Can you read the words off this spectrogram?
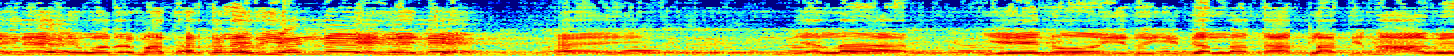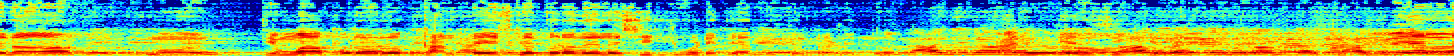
ಎಣ್ಣೆ ಹೋದ್ರೆ ಮಾತಾಡ್ತಲ್ಲ ಇದು ಎಣ್ಣೆ, ಎಣ್ಣೆ. ಏನು ಇದು ಇದೆಲ್ಲ ದಾಖಲಾತಿ ನಾವೇನು ತಿಮ್ಮಾಪುರವರು ತಿಮ್ಮಾಪುರರು ಕಂತ ಇಸ್ಕೊತಿರೋದೆಲ್ಲ ಸಿಕ್ಕಿ ಬಿಡಿತೆ ಅಂತ ತಿಳ್ಕೊಂಡಿದ್ದು. ಸಿಕ್ಕಿಲ್ಲ. ಇವೆಲ್ಲ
